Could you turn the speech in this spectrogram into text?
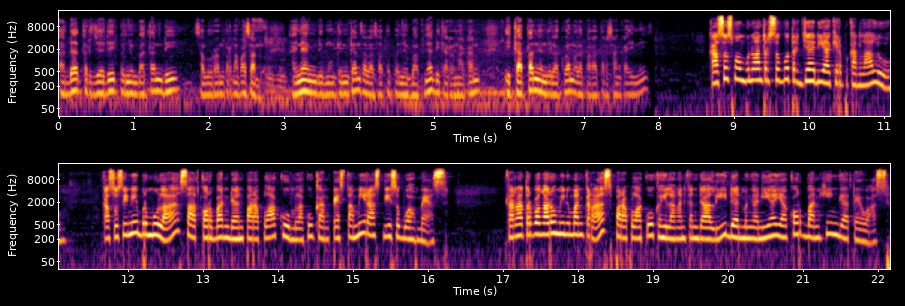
ada terjadi penyumbatan di saluran pernapasan. Nah, ini yang dimungkinkan salah satu penyebabnya dikarenakan ikatan yang dilakukan oleh para tersangka ini. Kasus pembunuhan tersebut terjadi akhir pekan lalu. Kasus ini bermula saat korban dan para pelaku melakukan pesta miras di sebuah mes. Karena terpengaruh minuman keras, para pelaku kehilangan kendali dan menganiaya korban hingga tewas.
